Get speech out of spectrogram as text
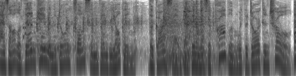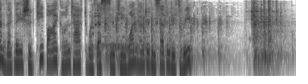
As all of them came in the door closed and then reopened, the guard said that there was a problem with the door control and that they should keep eye contact with SCP-173.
